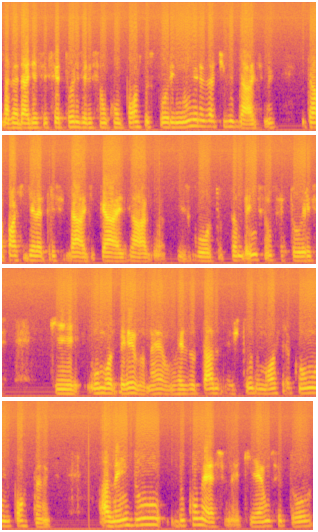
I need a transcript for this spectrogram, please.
na verdade esses setores eles são compostos por inúmeras atividades, né? Então a parte de eletricidade, gás, água, esgoto também são setores que o modelo, né, o resultado do estudo mostra como importantes além do, do comércio, né, que é um setor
